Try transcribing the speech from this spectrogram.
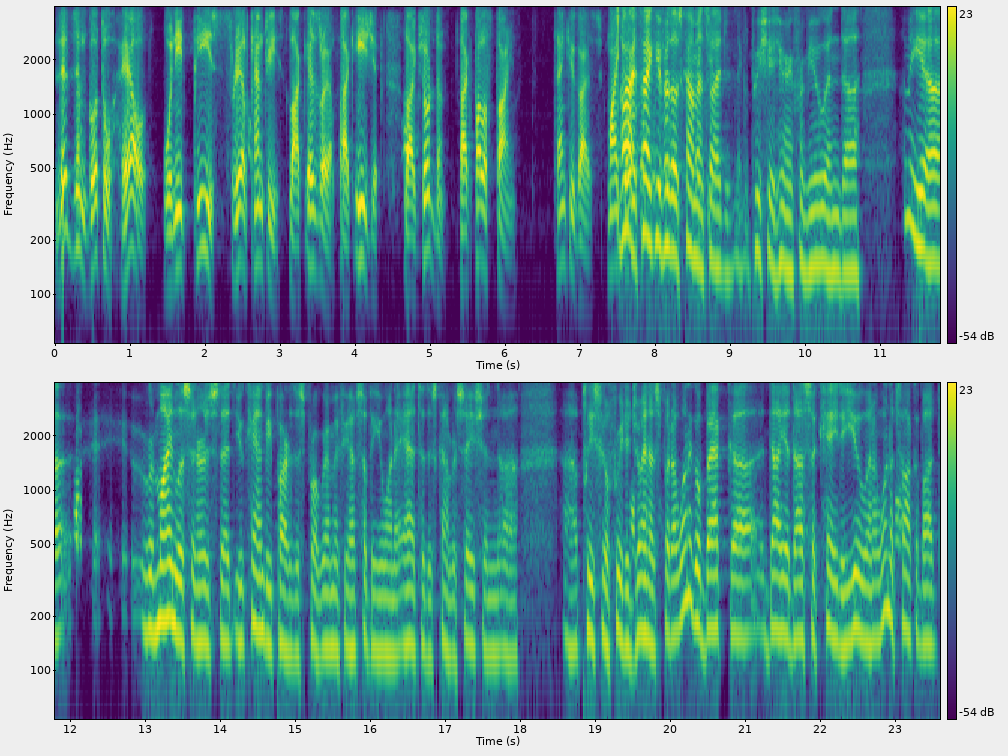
let them go to hell. We need peace, real countries like Israel, like Egypt, like Jordan, like Palestine. Thank you, guys. My All right, thank you for those comments. I appreciate hearing from you. And uh, let me uh, remind listeners that you can be part of this program if you have something you want to add to this conversation. Uh, uh, please feel free to join us. But I want to go back, uh, Dalia Dassa Kaye, to you, and I want to talk about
